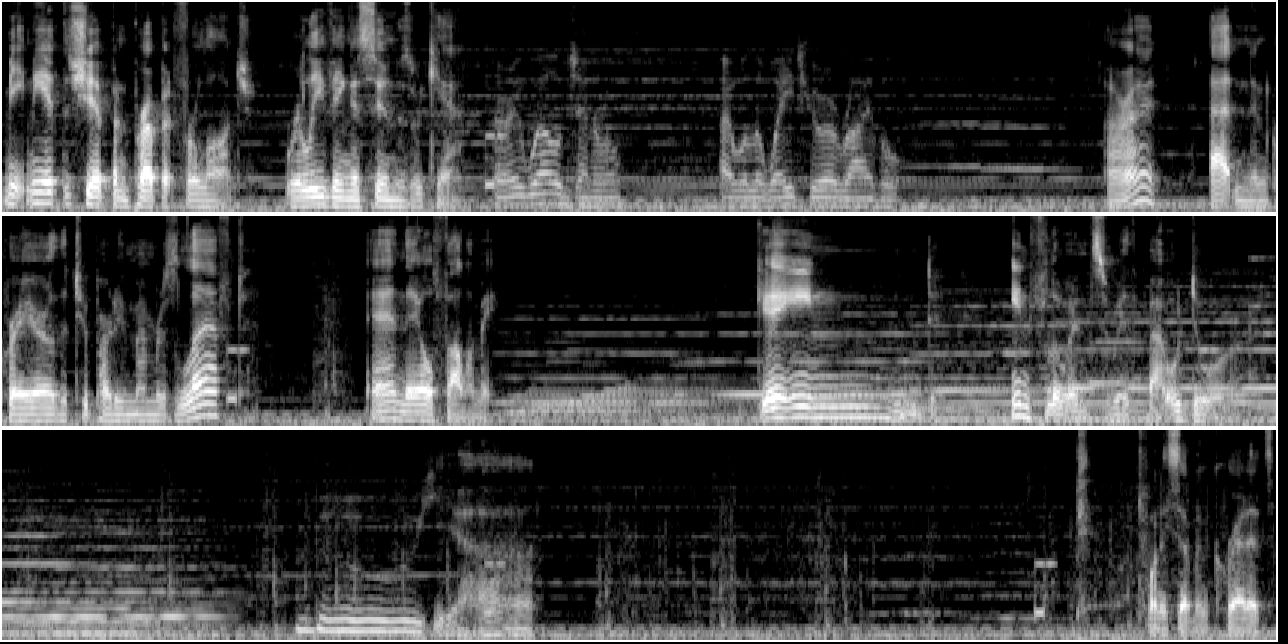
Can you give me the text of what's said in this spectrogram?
Meet me at the ship and prep it for launch. We're leaving as soon as we can. Very well, General. I will await your arrival. All right. Atton and Kreia are the two party members left, and they'll follow me. Gained influence with Bao-Dur. Booyah. 27 credits.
